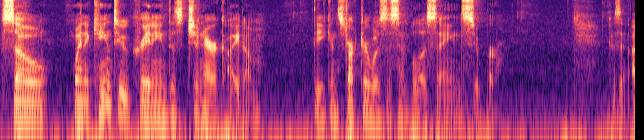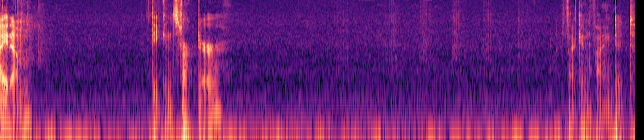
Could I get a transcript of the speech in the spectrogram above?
So when it came to creating this generic item, the constructor was as simple as saying super. Because an item, the constructor, if I can find it,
